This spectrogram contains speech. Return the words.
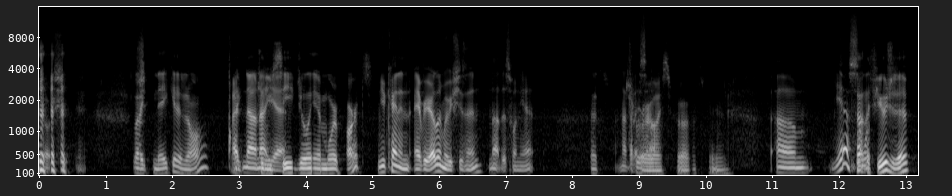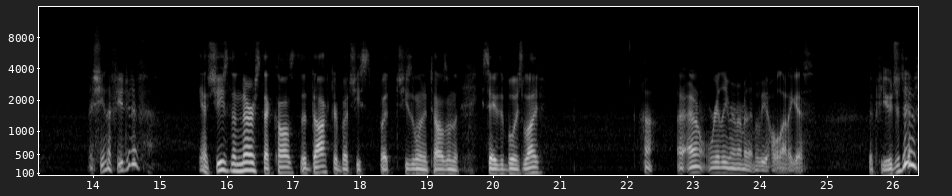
Oh, she- like naked and all? I- no, can not you yet. see Julianne Moore parts? You can in every other movie she's in, not this one yet. That's Not that I true, saw. I suppose. Yeah. Um, yeah. So not the fugitive. is she in the fugitive? Yeah, she's the nurse that calls the doctor, but she's but she's the one who tells him that he saved the boy's life. Huh. I, I don't really remember that movie a whole lot. I guess. The fugitive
